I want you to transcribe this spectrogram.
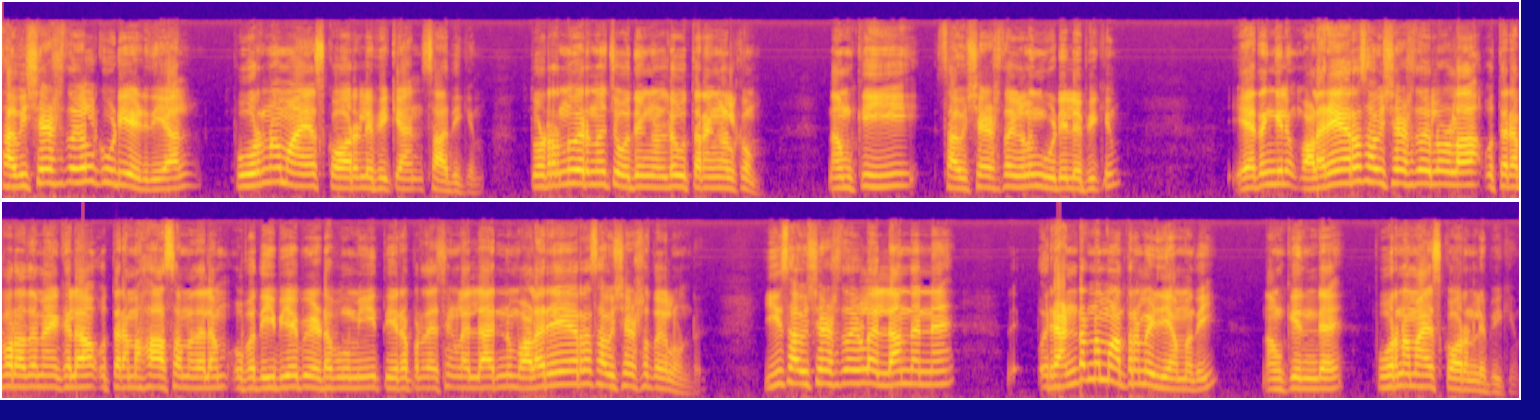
സവിശേഷതകൾ കൂടി എഴുതിയാൽ പൂർണമായ സ്കോർ ലഭിക്കാൻ സാധിക്കും. തുടർന്ന് വരുന്ന ചോദ്യങ്ങളുടെ ഉത്തരങ്ങൾക്കും നമുക്ക് ഈ സവിശേഷതകളും കൂടി ലഭിക്കും. ഏതെങ്കിലും വളരെയേറെ സവിശേഷതകളുള്ള ഉത്തരപർവത മേഖല ഉത്തരമഹാസമതലം ഉപദ്വീപീയ പീഠഭൂമി തീരപ്രദേശങ്ങളെല്ലാറ്റിനും വളരെയേറെ സവിശേഷതകളുണ്ട്. ഈ സവിശേഷതകളെല്ലാം തന്നെ രണ്ടെണ്ണം മാത്രം എഴുതിയാൽ മതി നമുക്കിതിന്റെ പൂർണമായ സ്കോറും ലഭിക്കും.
